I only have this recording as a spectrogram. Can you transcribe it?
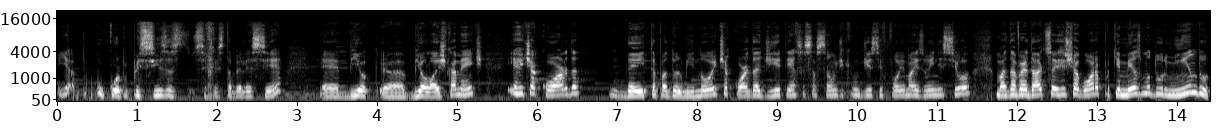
e o corpo precisa se restabelecer é, bio, uh, biologicamente e a gente acorda deita para dormir noite, acorda dia e tem a sensação de que um dia se foi, mais um iniciou. Mas na verdade só existe agora, porque mesmo dormindo,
